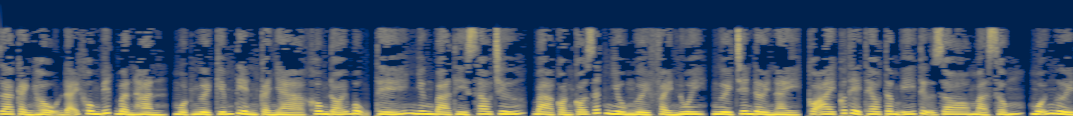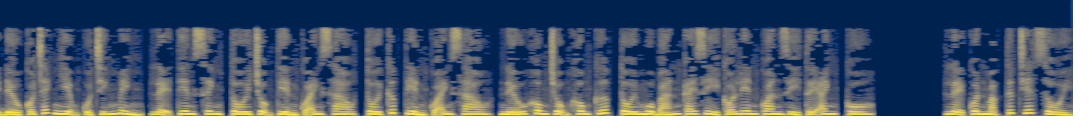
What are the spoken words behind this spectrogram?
Gia cảnh hậu đãi không biết bần hàn, một người kiếm tiền cả nhà không đói bụng, thế nhưng bà thì sao chứ, bà còn có rất nhiều người phải nuôi, người trên đời này, có ai có thể theo tâm ý tự do mà sống, mỗi người đều có trách nhiệm của chính mình, lệ tiên sinh, tôi trộm tiền của anh sao, tôi cướp tiền của anh sao, nếu không trộm không cướp, tôi mua bán cái gì có liên quan gì tới anh, cô. Lệ quân mặc tức chết rồi,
